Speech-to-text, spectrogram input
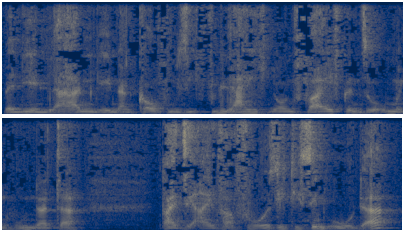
Wenn die in den Laden gehen, dann kaufen sie vielleicht noch ein Pfeifchen so um ein Hunderter, weil sie einfach vorsichtig sind oder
